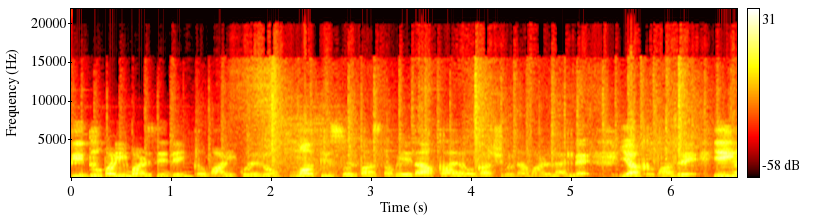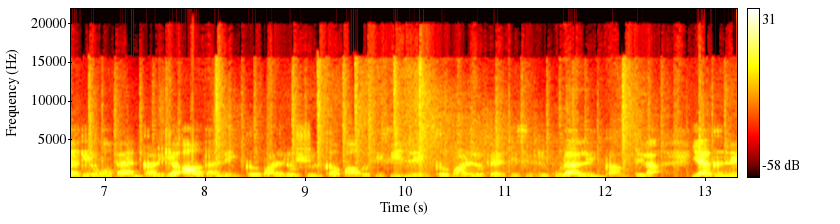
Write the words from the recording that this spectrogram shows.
ತಿದ್ದುಪಡಿ ಮಾಡಿಸಿ ಲಿಂಕ್ ಮಾಡಿಕೊಳ್ಳಲು ಮತ್ತೆ ಸ್ವಲ್ಪ ಸಮಯದ ಕಾಲಾವಕಾಶವನ್ನ ಮಾಡಲಾಗಿದೆ. ಯಾಕಪ್ಪ ಅಂದ್ರೆ ಈಗ ಕೆಲವು ಪ್ಯಾನ್ ಕಾರ್ಡ್ಗೆ ಆಧಾರ್ ಲಿಂಕ್ ಮಾಡಲು ಶುಲ್ಕ ಪಾವತಿಸಿ ಲಿಂಕ್ ಮಾಡಲು ಪ್ರಯತ್ನಿಸಿದ್ರು ಕೂಡ ಲಿಂಕ್ ಆಗ್ತಿಲ್ಲ. ಯಾಕಂದ್ರೆ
